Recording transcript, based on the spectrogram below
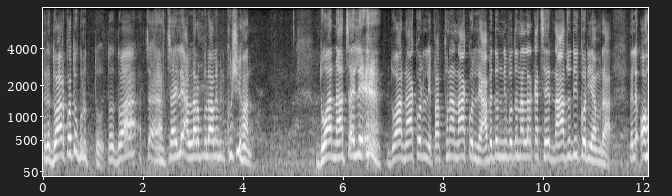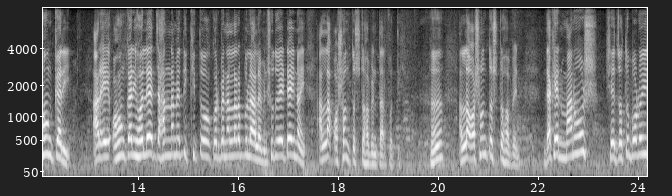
তাহলে দোয়ার কত গুরুত্ব? তো দোয়া চাইলে আল্লাহ রব্বুল আলমিন খুশি হন। দোয়া না চাইলে, দোয়া না করলে, প্রার্থনা না করলে, আবেদন নিবেদন আল্লাহর কাছে না যদি করি আমরা, তাহলে অহংকারী। আর এই অহংকারী হলে জাহান্নামে দীক্ষিত করবেন আল্লাহ রব্বুল আলমিন। শুধু এটাই নয়, আল্লাহ অসন্তুষ্ট হবেন তার প্রতি। হ্যাঁ? আল্লাহ অসন্তুষ্ট হবেন। দেখেন, মানুষ, সে যত বড়ই,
